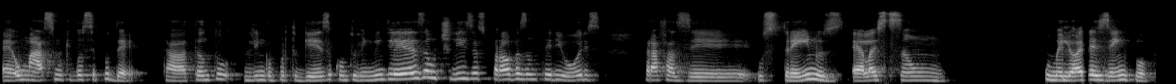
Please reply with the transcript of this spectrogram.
é, o máximo que você puder, tá? Tanto língua portuguesa quanto língua inglesa. Utilize as provas anteriores para fazer os treinos. Elas são o melhor exemplo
